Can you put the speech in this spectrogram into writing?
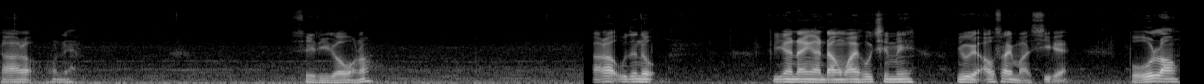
ဒါကတော့ဟိုနေစေတီတော့ဗောနော်ဒါတော့ဦးဇင်းတို့ပြည်နိုင်ငံတောင်ပိုင်းဟိုချီမင်းမြို့ရဲ့အောက်ဆိုင်မှာရှိတဲ့ဘိုးလောင်း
